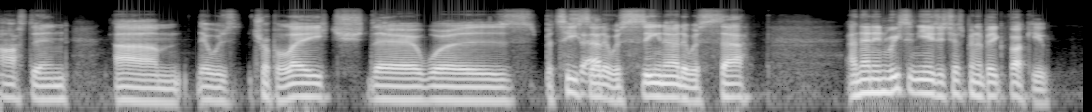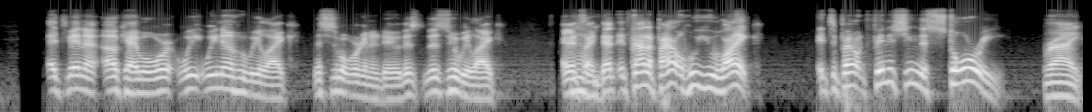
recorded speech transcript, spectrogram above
Austin. Um, there was Triple H. There was Batista. Seth. There was Cena. There was Seth. And then in recent years, it's just been a big fuck you. It's been a okay. Well, we're, we we know who we like. This is what we're gonna do. This this is who we like, and it's Yeah. like that. It's not about who you like. It's about finishing the story. Right.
